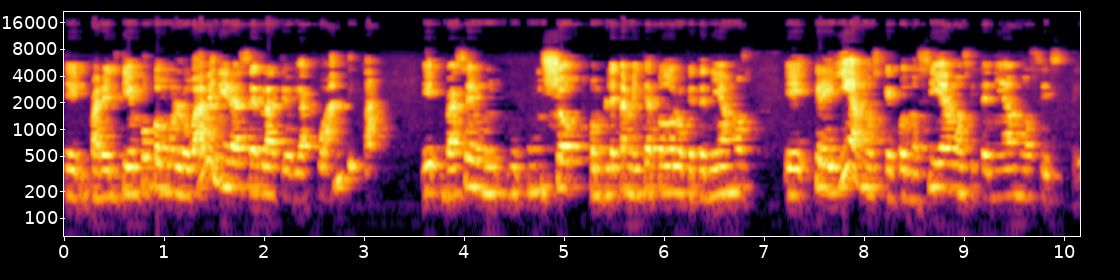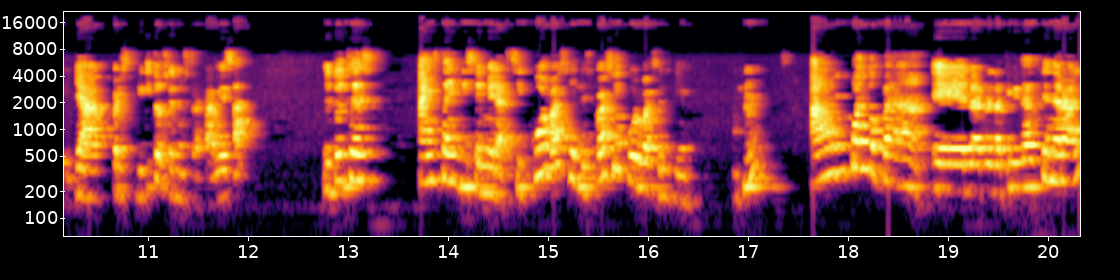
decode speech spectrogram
eh, para el tiempo, como lo va a venir a hacer la teoría cuántica. Va a ser un, shock completamente a todo lo que teníamos, creíamos que conocíamos y teníamos este, ya prescritos en nuestra cabeza. Entonces, Einstein dice, mira, si curvas el espacio, curvas el tiempo. Aun cuando para la relatividad general,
